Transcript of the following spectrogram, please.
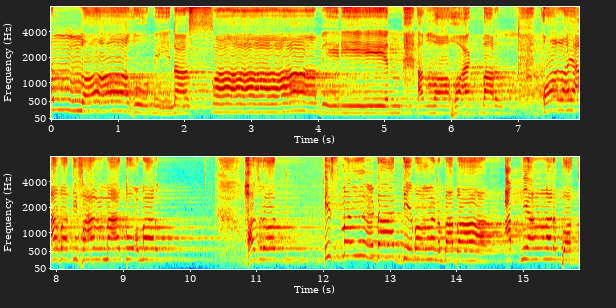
আল্লাহু মিনাস সাবিরিন। আল্লাহু আকবার। মা তুমার। হযরত ইসমাইল ডাক দিয়ে বললেন, বাবা, আপনি আল্লাহর পক্ষ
